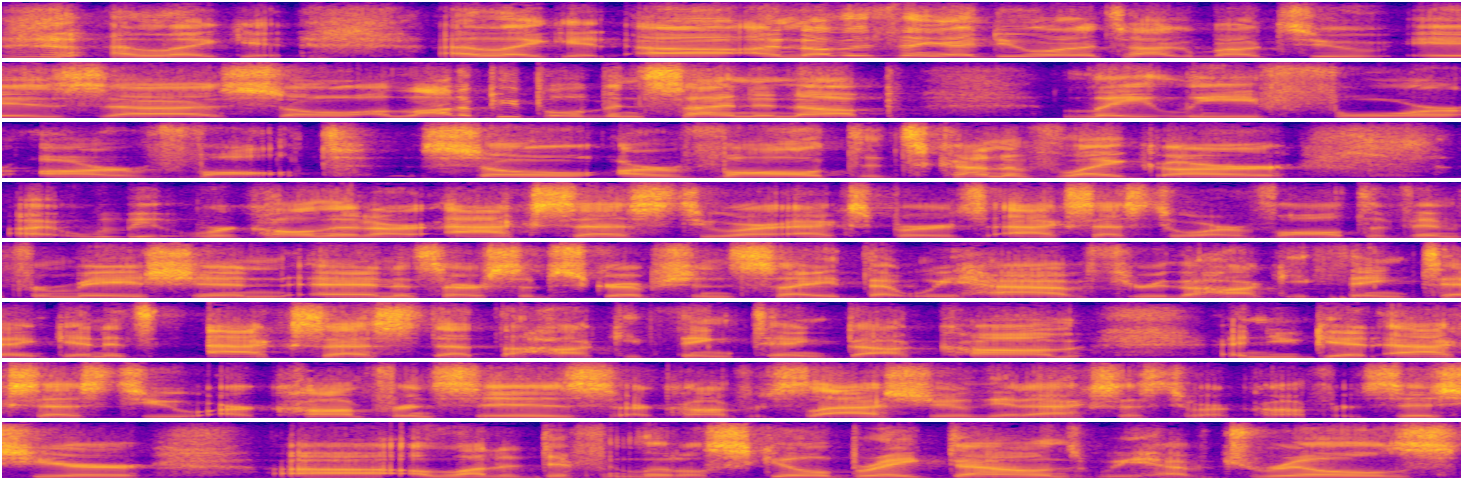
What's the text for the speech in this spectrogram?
I like it. I like it. Uh, another thing I do want to talk about too is uh, so a lot of people have been signing up lately for our vault. So our vault, it's kind of like our, uh, we, are calling it our access to our experts, access to our vault of information, and it's our subscription site that we have through the Hockey Think Tank, and it's accessed at thehockeythinktank.com, and you get access to our conferences. Our conference last year, you'll get access to our conference this year. Uh, a lot of different little skill breakdowns. We have drills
